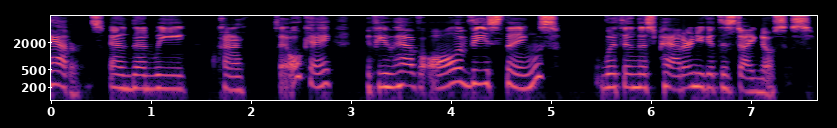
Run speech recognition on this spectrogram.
patterns. And then we kind of say, okay, if you have all of these things within this pattern, you get this diagnosis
